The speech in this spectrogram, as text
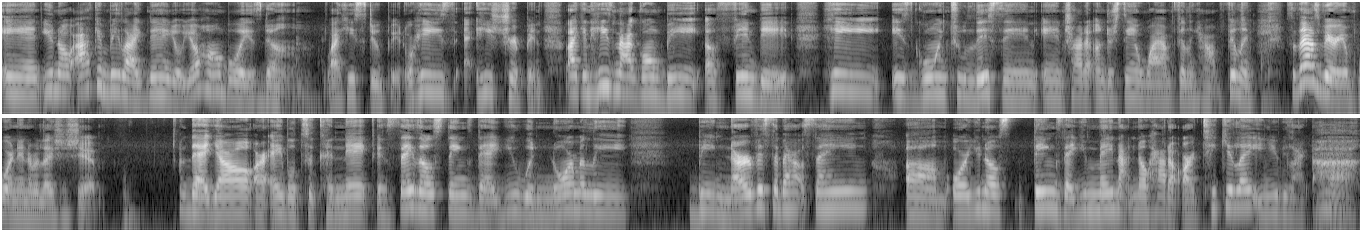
And you know, I can be like, Daniel, your homeboy is dumb. Like he's stupid or he's he's tripping. Like and he's not going to be offended. He is going to listen and try to understand why i'm feeling how i'm feeling. So that's very important in a relationship that y'all are able to connect and say those things that you would normally be nervous about saying um, or you know things that you may not know how to articulate and you be like ah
